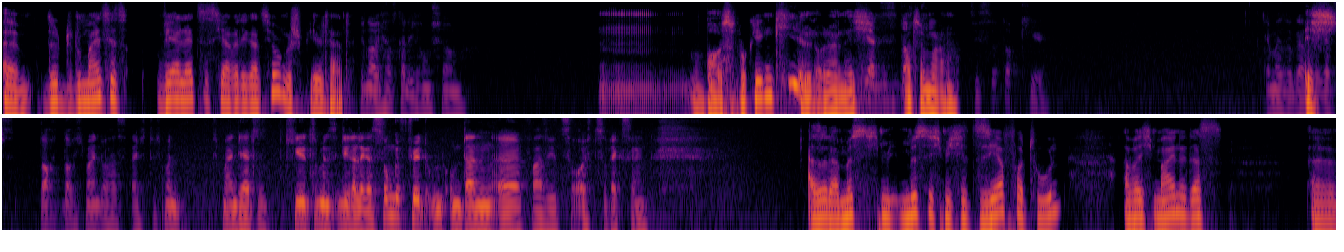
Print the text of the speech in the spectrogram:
Ähm, du, du meinst jetzt, wer letztes Jahr Relegation gespielt hat? Genau, ich hab's gerade nicht auf dem Schirm. Wolfsburg gegen Kiel, oder nicht? Ja, siehst du doch Warte Kiel. mal. Siehst du doch Kiel. Immer sogar ich, doch, doch, ich meine, du hast recht. Ich meine, ich mein, die hätte Kiel zumindest in die Relegation geführt, um, um dann äh, quasi zu euch zu wechseln. Also da müsste ich, müsste ich mich jetzt sehr vertun, aber ich meine, dass, äh,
